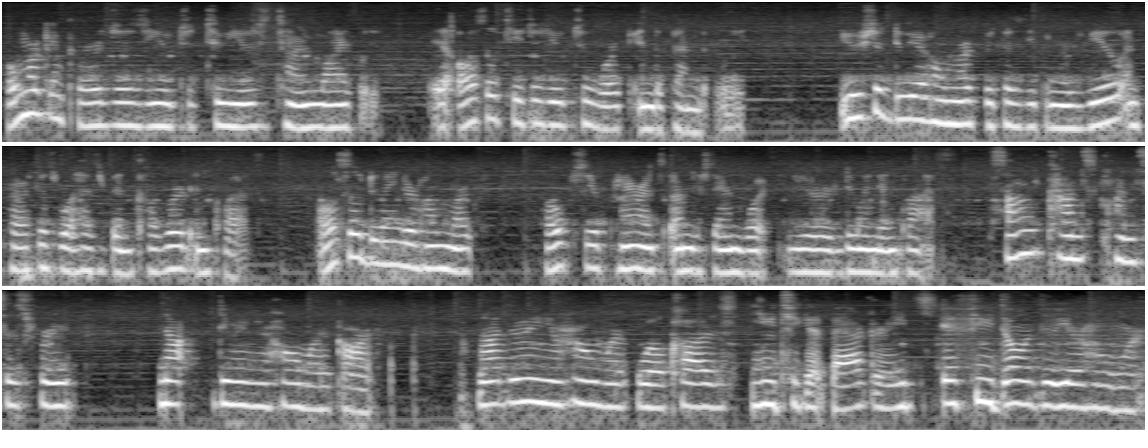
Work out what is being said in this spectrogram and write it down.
homework encourages you to, to use time wisely. It also teaches you to work independently. You should do your homework because you can review and practice what has been covered in class. Also, doing your homework helps your parents understand what you're doing in class. Some consequences for not doing your homework are not doing your homework will cause you to get bad grades. If you don't do your homework,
